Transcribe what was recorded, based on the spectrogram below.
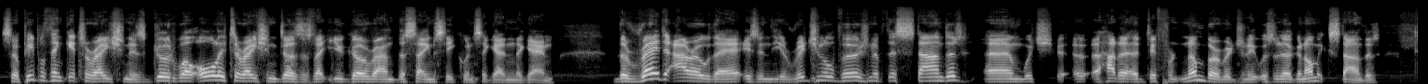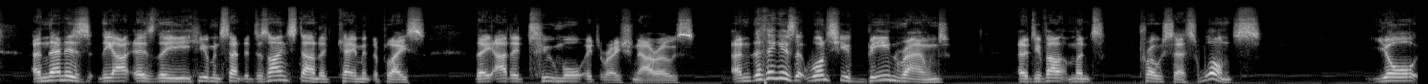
So people think iteration is good. Well, all iteration does is let you go around the same sequence again and again. The red arrow there is in the original version of this standard, um, which uh, uh had a, a, different number originally. It was an ergonomic standard. And then as the, uh, as the human-centered design standard came into place, they added two more iteration arrows. And the thing is that once you've been round a development process once, your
